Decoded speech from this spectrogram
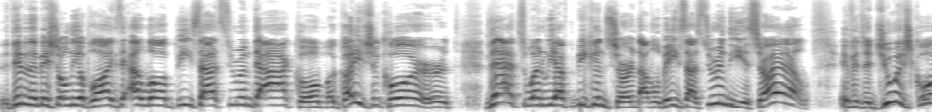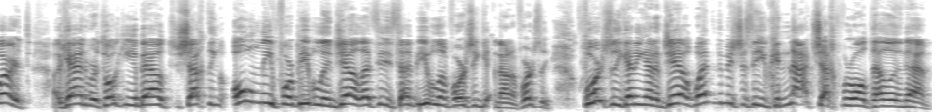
The din of the Mishnah only applies to Ella, Bisasurim, Da'akum, Magaisha court. That's when we have to be concerned. Avul Bisasurim, the Israel. If it's a Jewish court, again, we're talking about shechting only for people in jail. Let's say it's 10 people, unfortunately, not unfortunately, fortunately getting out of jail. When did the Mishnah say you cannot shech for all telling them?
